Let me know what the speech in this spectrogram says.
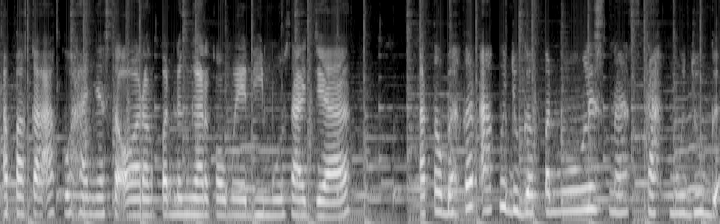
Apakah aku hanya seorang pendengar komedimu saja? Atau bahkan aku juga penulis naskahmu juga?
